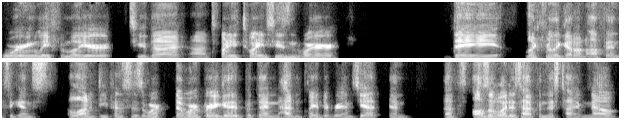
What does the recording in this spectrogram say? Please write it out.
worryingly familiar to the uh, 2020 season where they looked really good on offense against a lot of defenses that weren't, that weren't very good, but then hadn't played the Rams yet. And that's also what has happened this time. Now,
